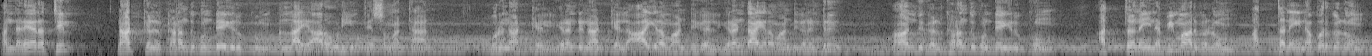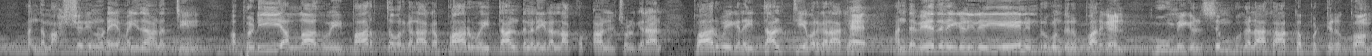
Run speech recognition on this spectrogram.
அந்த நேரத்தில் நாட்கள் கடந்து கொண்டே இருக்கும் அல்லாஹ் யாரோடையும் பேச மாட்டான். ஒரு நாட்கள் இரண்டு நாட்கள் ஆயிரம் ஆண்டுகள் இரண்டாயிரம் ஆண்டுகள் என்று ஆண்டுகள் கடந்து கொண்டே இருக்கும். அத்தனை நபிமார்களும் அத்தனை நபர்களும் அந்த மஹ்ஷரினுடைய மைதானத்தில் அப்படி அல்லாஹுவை பார்த்தவர்களாக பார்வை தாழ்ந்த நிலையில் அல்லாஹ் குர்ஆனில் சொல்கிறான் பார்வைகளை தாழ்த்தியவர்களாக அந்த வேதனைகளிலேயே நின்று கொண்டிருப்பார்கள். பூமிகள் செம்புகளாக ஆக்கப்பட்டிருக்கும்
